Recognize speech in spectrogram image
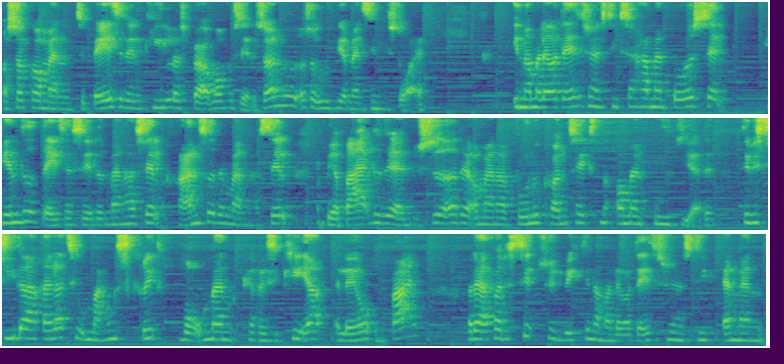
og så går man tilbage til den kilde og spørger, hvorfor ser det sådan ud, og så udgiver man sin historie. Når man laver datajournalistik, så har man både selv hentet datasættet, man har selv renset det, man har selv bearbejdet det, analyseret det, og man har fundet konteksten, og man udgiver det. Det vil sige, at der er relativt mange skridt, hvor man kan risikere at lave en fejl, og derfor er det sindssygt vigtigt, når man laver datajournalistik, at man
